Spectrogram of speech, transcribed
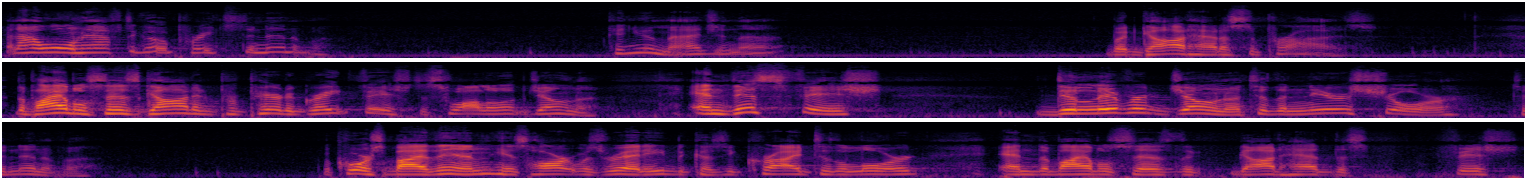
and I won't have to go preach to Nineveh. Can you imagine that? But God had a surprise. The Bible says God had prepared a great fish to swallow up Jonah. And this fish delivered Jonah to the nearest shore to Nineveh. Of course, by then, his heart was ready because he cried to the Lord, and the Bible says that God had the fish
